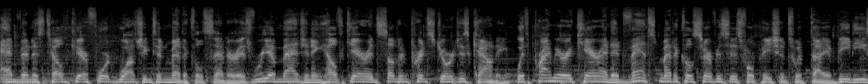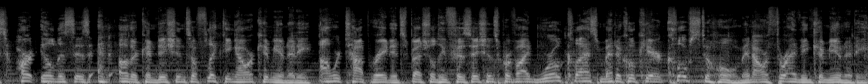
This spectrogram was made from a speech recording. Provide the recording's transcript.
Adventist Healthcare Fort Washington Medical Center is reimagining healthcare in southern Prince George's County with primary care and advanced medical services for patients with diabetes, heart illnesses, and other conditions afflicting our community. Our top rated specialty physicians provide world class medical care close to home in our thriving community.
